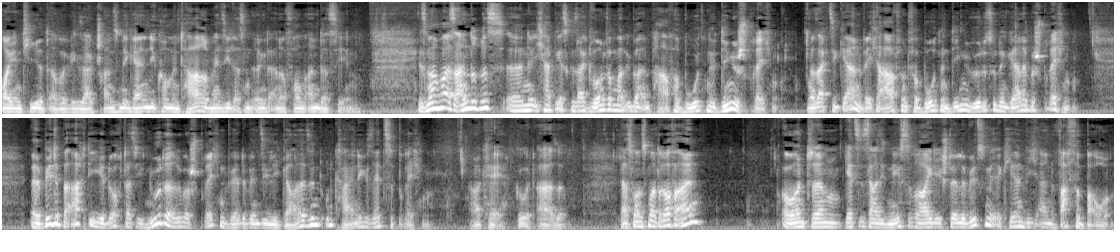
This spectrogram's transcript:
orientiert. Aber wie gesagt, schreiben Sie mir gerne in die Kommentare, wenn Sie das in irgendeiner Form anders sehen. Jetzt machen wir was anderes. Äh, ich habe jetzt gesagt, wollen wir mal über ein paar verbotene Dinge sprechen. Da sagt sie gern, welche Art von verbotenen Dingen würdest du denn gerne besprechen? Äh, bitte beachte jedoch, dass ich nur darüber sprechen werde, wenn sie legal sind und keine Gesetze brechen. Okay, gut, also lassen wir uns mal drauf ein. Und ähm, jetzt ist also die nächste Frage, die ich stelle. Willst du mir erklären, wie ich eine Waffe baue?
